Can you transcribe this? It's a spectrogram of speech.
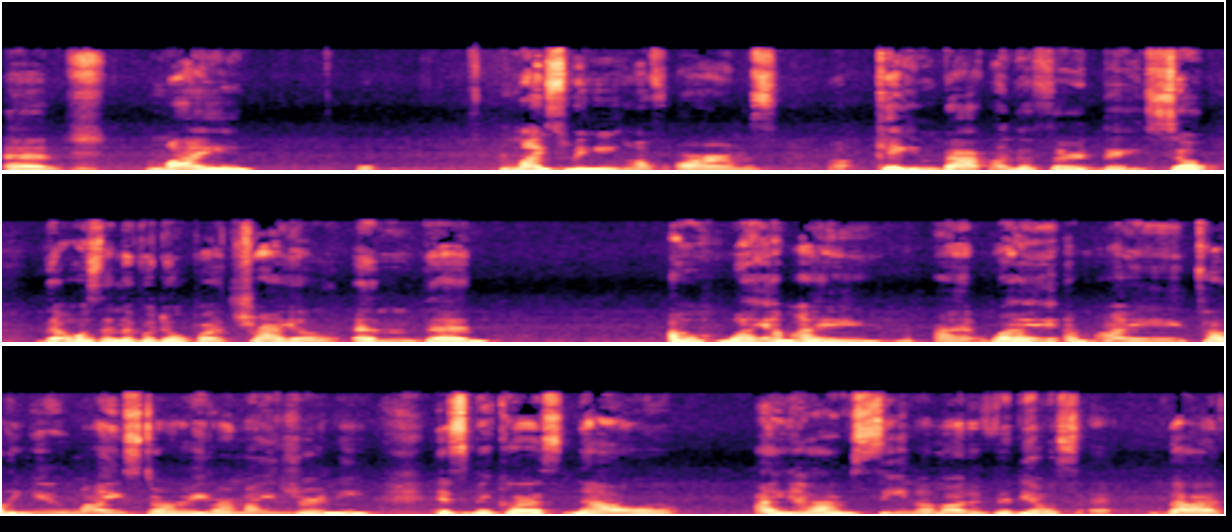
and my my swinging of arms uh, came back on the third day. So that was the levodopa trial, and then uh, why am I, I why am I telling you my story or my journey? It's because now I have seen a lot of videos eh, that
